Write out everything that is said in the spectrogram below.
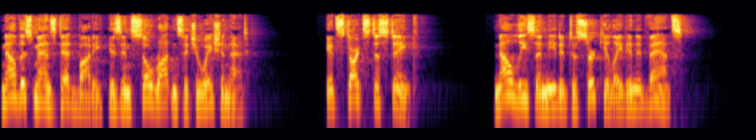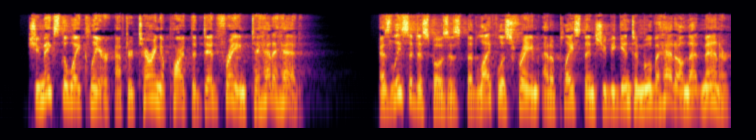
now this man's dead body is in so rotten situation that it starts to stink. Now Lisa needed to circulate in advance. She makes the way clear after tearing apart the dead frame to head ahead. As Lisa disposes that lifeless frame at a place then she begin to move ahead on that manner.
